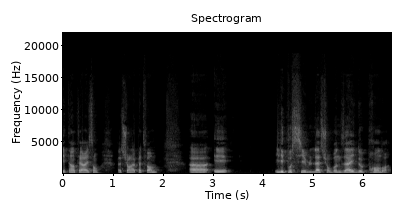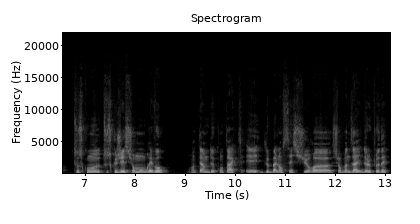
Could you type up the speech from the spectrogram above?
qui était intéressant sur la plateforme. et il est possible là sur Bonsai de prendre tout ce qu'on, tout ce que j'ai sur mon Brevo en termes de contact et de le balancer sur sur Bonsai, de l'uploader?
